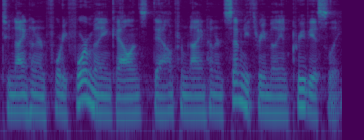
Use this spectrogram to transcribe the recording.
to 944 million gallons, down from 973 million previously.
